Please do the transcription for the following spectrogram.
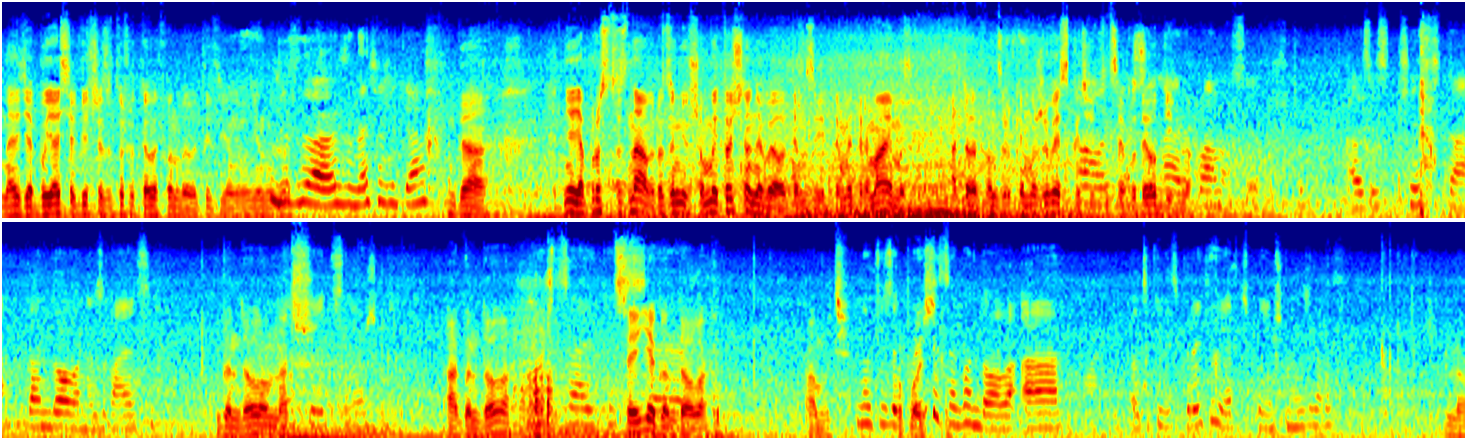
Навіть я боявся більше за те, що телефон вилетить з Юною. Юну за- За, за наше життя. Да. Ні, я просто знав, розумів, що ми точно не вилетимо звідти, ми тримаємось, а телефон з руки може вискочити, це буде обідно. реклама все тут. Але це чистка гандола називається. Гондола над. Сніжки. А, гондола? Може це якийсь... Це і є е, гондола, мабуть. Ну, ті закриті це гондола, а такі відкриті якось по-іншому називається. Ну.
